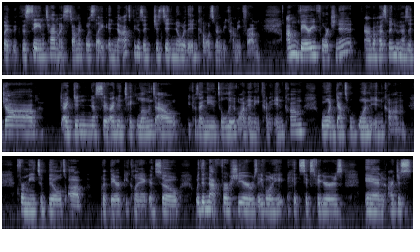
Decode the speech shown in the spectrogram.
but at the same time, my stomach was like in knots because I just didn't know where the income was going to be coming from. I'm very fortunate. I have a husband who has a job. I didn't necessarily I didn't take loans out because I needed to live on any kind of income. We went down to one income for me to build up the therapy clinic. And so within that first year, I was able to hit, six figures and I just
